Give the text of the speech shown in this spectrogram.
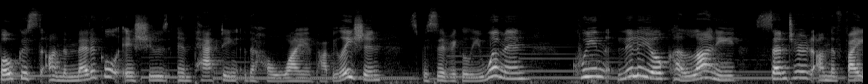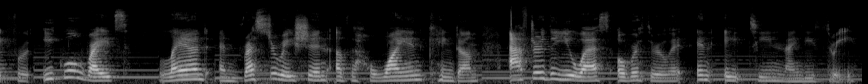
focused on the medical issues impacting the Hawaiian population, specifically women, Queen Liliuokalani centered on the fight for equal rights, land, and restoration of the Hawaiian kingdom after the US overthrew it in 1893.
